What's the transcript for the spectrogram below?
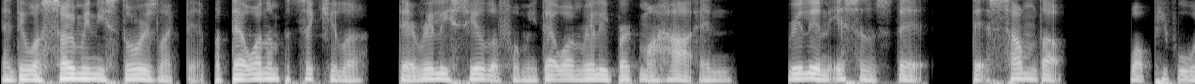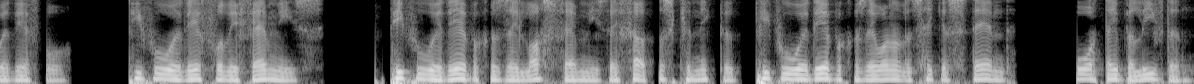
And there were so many stories like that, but that one in particular that really sealed it for me. That one really broke my heart and really in essence that that summed up what people were there for. People were there for their families. People were there because they lost families. They felt disconnected. People were there because they wanted to take a stand for what they believed in.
